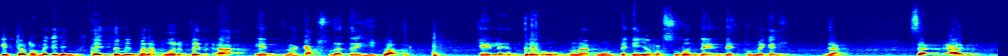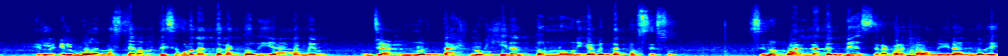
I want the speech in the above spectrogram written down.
entre otros mecanismos que ustedes también van a poder ver ah, en la cápsula 3 y 4, que les entrego una- un pequeño resumen de, de estos mecanismos. ¿ya? O sea, a ver, el, el moderno sistema de justicia, por lo tanto, en la actualidad también ya no está no gira en torno únicamente al proceso, sino cuál es la tendencia a la cual estamos migrando es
